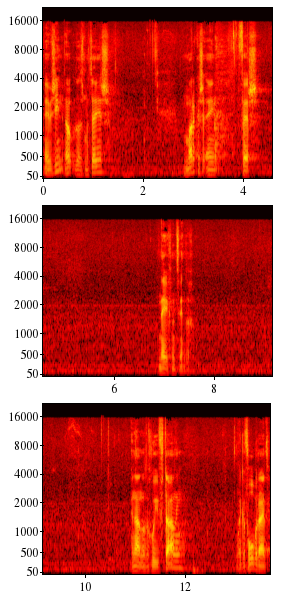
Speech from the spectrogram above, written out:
Even zien. Oh, dat is Matthäus. Marcus 1, vers 29. En dan nog een goede vertaling. Lekker voorbereid.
